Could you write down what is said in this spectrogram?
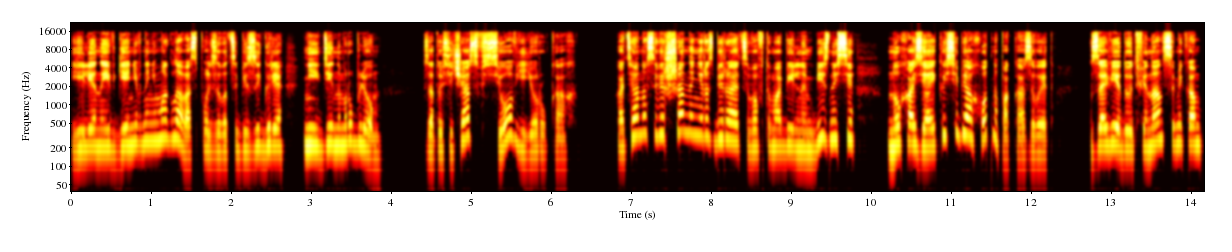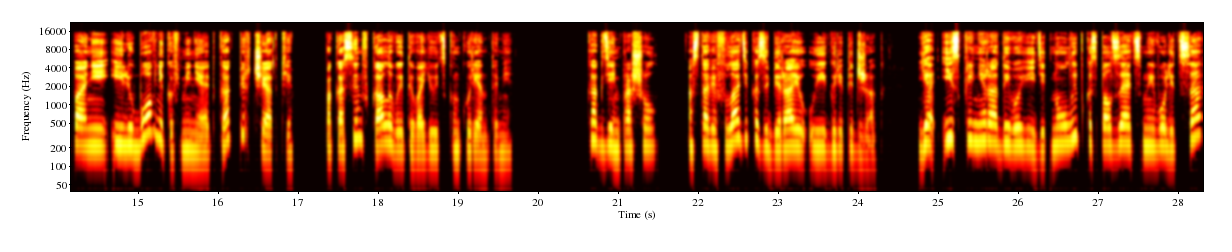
Елена Евгеньевна не могла воспользоваться без Игоря ни единым рублем, зато сейчас все в ее руках. Хотя она совершенно не разбирается в автомобильном бизнесе, но хозяйка себя охотно показывает — заведует финансами компании и любовников меняет как перчатки, пока сын вкалывает и воюет с конкурентами. Как день прошел? Оставив Владика, забираю у Игоря пиджак. Я искренне рада его видеть, но улыбка сползает с моего лица,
